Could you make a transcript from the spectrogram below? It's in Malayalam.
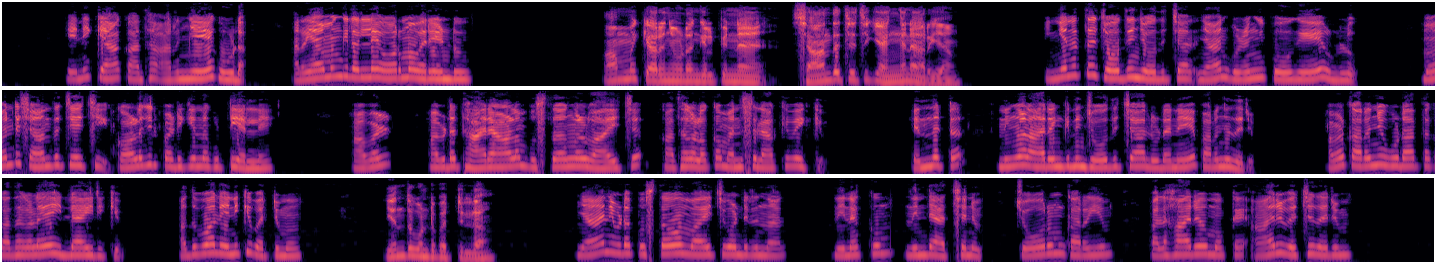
എനിക്ക് ആ കഥ അറിഞ്ഞേ കൂടാ. അറിയാമെങ്കിലല്ലേ ഓർമ്മ വരേണ്ടു? അമ്മയ്ക്കറിഞ്ഞൂടെങ്കിൽ പിന്നെ ശാന്ത ചേച്ചിക്ക് എങ്ങനെ അറിയാം? ഇങ്ങനത്തെ ചോദ്യം ചോദിച്ചാൽ ഞാൻ കുഴങ്ങിപ്പോവുകയേ ഉള്ളൂ. മോന്റെ ശാന്ത ചേച്ചി കോളേജിൽ പഠിക്കുന്ന കുട്ടിയല്ലേ. അവൾ അവിടെ ധാരാളം പുസ്തകങ്ങൾ വായിച്ച് കഥകളൊക്കെ മനസ്സിലാക്കി വയ്ക്കും. എന്നിട്ട് നിങ്ങൾ ആരെങ്കിലും ചോദിച്ചാൽ ഉടനെ പറഞ്ഞു തരും. അവൾക്കറിഞ്ഞുകൂടാത്ത കഥകളേ ഇല്ലായിരിക്കും. അതുപോലെ എനിക്ക് പറ്റുമോ? എന്തുകൊണ്ട് പറ്റില്ല? ഞാൻ ഇവിടെ പുസ്തകം വായിച്ചുകൊണ്ടിരുന്നാൽ നിനക്കും നിന്റെ അച്ഛനും ചോറും കറിയും പലഹാരവും ഒക്കെ ആര് വെച്ചു തരും?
